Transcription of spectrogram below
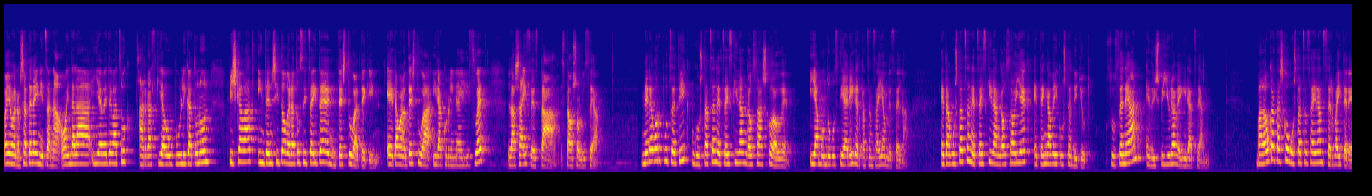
Baina, bueno, esaten nahi nitzana, oain dala hilabete batzuk, argazki hau publikatu nun, pixka bat intensito geratu zitzaiten testu batekin. Eta, bueno, testua irakurri nahi dizuet, lasaiz ez da, ez da oso luzea. Nere gorputzetik gustatzen etzaizkidan gauza asko daude, ia mundu guztiari gertatzen zaion bezala. Eta gustatzen etzaizkidan gauza horiek etengabe ikusten ditut, zuzenean edo ispilura begiratzean. Badaukat asko gustatzen zaidan zerbait ere,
